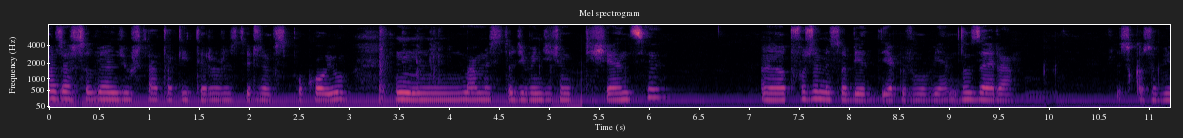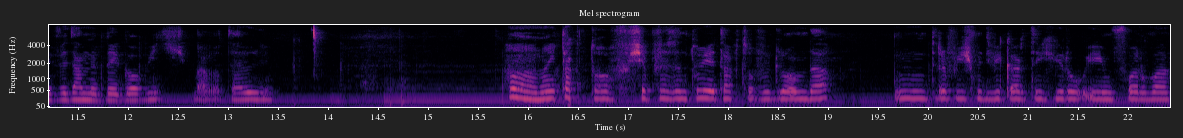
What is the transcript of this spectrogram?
A zastawiając już te ataki terrorystyczne w spokoju, mm, mamy 190 tysięcy. E, Otworzymy sobie, jak już mówiłem, do zera. Wszystko sobie wydamy Begowić, Balotelli. O, no i tak to się prezentuje, tak to wygląda. Mm, Trafiliśmy dwie karty Hero i Informa.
